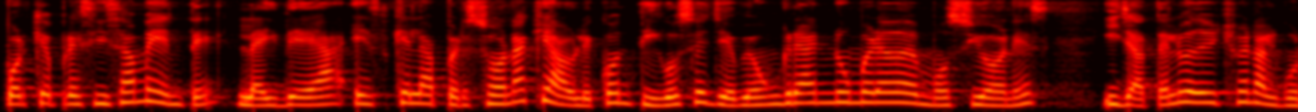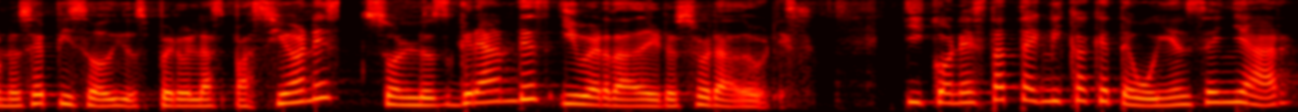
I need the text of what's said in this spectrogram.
Porque precisamente la idea es que la persona que hable contigo se lleve un gran número de emociones, y ya te lo he dicho en algunos episodios, pero las pasiones son los grandes y verdaderos oradores. Y con esta técnica que te voy a enseñar,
